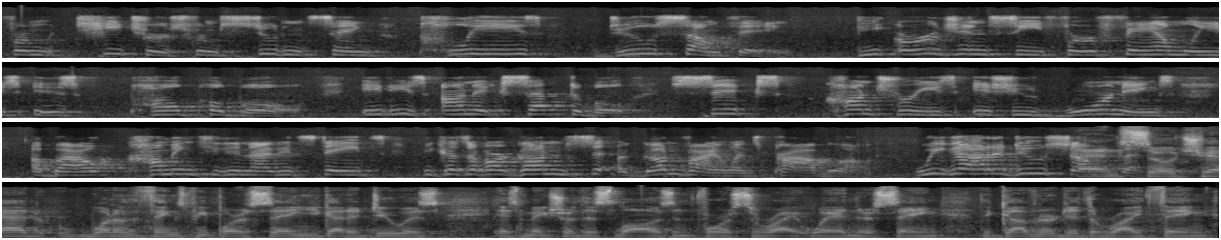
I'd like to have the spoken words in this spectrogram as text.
from teachers, from students saying, please do something. The urgency for families is palpable. It is unacceptable. Six countries issued warnings about coming to the United States because of our gun gun violence problem. We got to do something. And so, Chad, one of the things people are saying you got to do is is make sure this law is enforced the right way. And they're saying the governor did the right thing.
